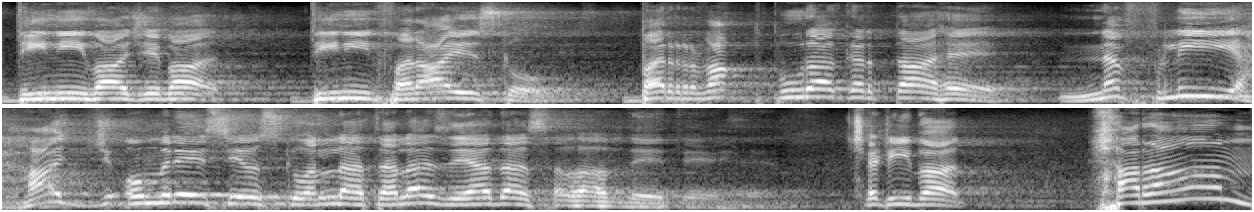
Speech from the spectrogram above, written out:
दीनी वाजिबात, दीनी फ़राइज़ को बर वक्त पूरा करता है। नफली हज उम्रे से उसको अल्लाह ताला ज़्यादा सवाब देते हैं। छठी बात, हराम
